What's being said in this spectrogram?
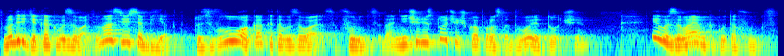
Смотрите, как вызывать. У нас есть объект, то есть в Lua как это вызывается? Функция, да? не через точечку, а просто двоеточие. И вызываем какую-то функцию.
